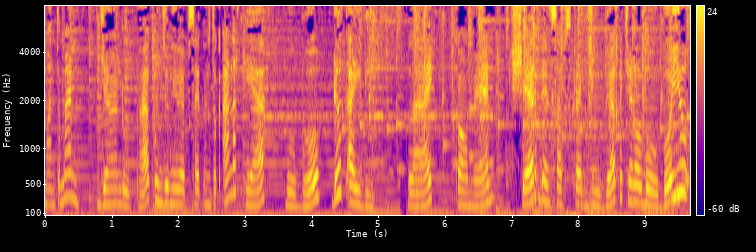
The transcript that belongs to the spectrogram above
Teman-teman, jangan lupa kunjungi website untuk anak ya, bobo.id. Like, comment, share, dan subscribe juga ke channel Bobo yuk!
